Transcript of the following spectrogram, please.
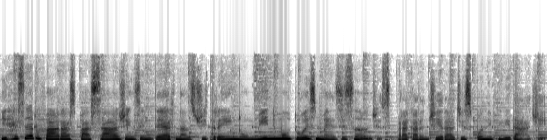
e reservar as passagens internas de trem no mínimo dois meses antes, para garantir a disponibilidade.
